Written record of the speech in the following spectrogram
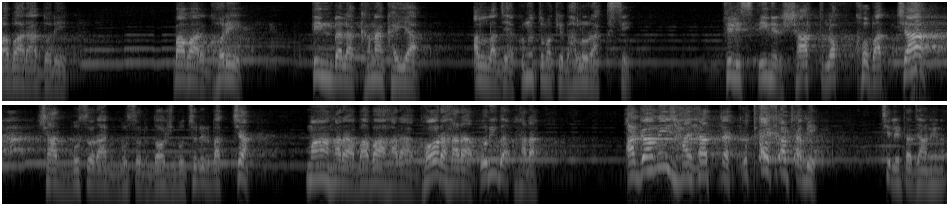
বাবার আদরে, বাবার ঘরে তিন বেলা খানা খাইয়া আল্লাহ যে এখনও তোমাকে ভালো রাখছে। ফিলিস্তিনের সাত লক্ষ বাচ্চা, সাত বছর, আট বছর, দশ বছরের বাচ্চা, মা হারা, বাবা হারা, ঘর হারা, পরিবার হারা, আগামী হায়াতটা কোথায় কাটাবে ছেলেটা জানে না।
